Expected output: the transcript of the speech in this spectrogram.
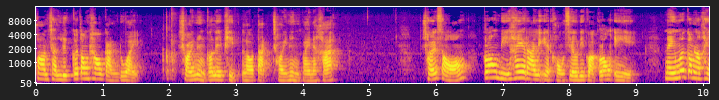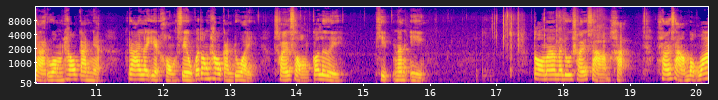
ความชัดลึกก็ต้องเท่ากันด้วย ช้อยหนึ่งก็เลยผิดเราตัดช้อยหนึ่งไปนะคะ ช้อยสองกล้อง B ให้รายละเอียดของเซลล์ดีกว่ากล้อง A ในเมื่อกำลังขยายรวมเท่ากันเนี่ยรายละเอียดของเซลล์ก็ต้องเท่ากันด้วย ช้อยสองก็เลยผิดนั่นเอง ต่อมามาดูช้อยสามค่ะ ช้อยสามบอกว่า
